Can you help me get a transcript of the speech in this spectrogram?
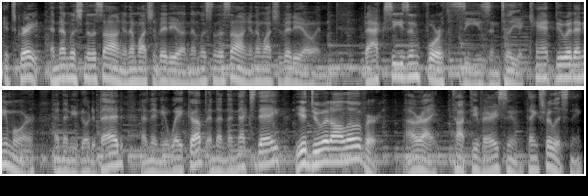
It's great. And then listen to the song, and then watch the video, and then listen to the song, and then watch the video, and back season, fourth season until you can't do it anymore. And then you go to bed, and then you wake up, and then the next day, you do it all over. All right. Talk to you very soon. Thanks for listening.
